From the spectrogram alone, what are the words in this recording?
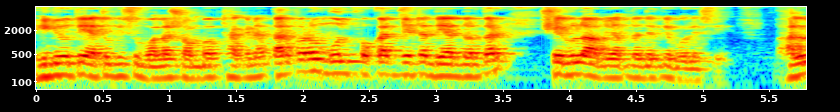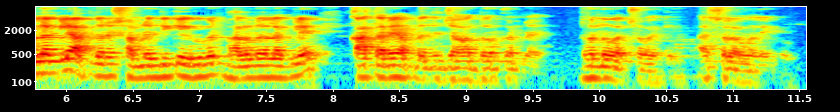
ভিডিওতে এত কিছু বলা সম্ভব থাকে না। তারপরেও মূল ফোকাস যেটা দেওয়ার দরকার, সেগুলো আমি আপনাদেরকে বলেছি। ভালো লাগলে আপনারা সামনের দিকে এগোবেন, ভালো না লাগলে কাতারে আপনাদের যাওয়ার দরকার নাই। ধন্যবাদ সবাইকে। আসসালামু আলাইকুম।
